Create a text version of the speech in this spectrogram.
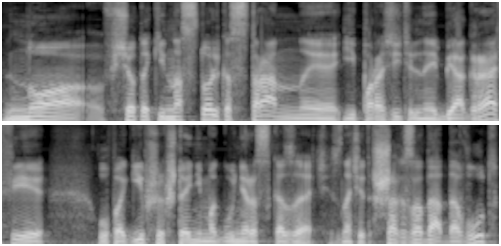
но все-таки настолько странные и поразительные биографии у погибших, что я не могу не рассказать. Значит, Шахзада Давуд,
